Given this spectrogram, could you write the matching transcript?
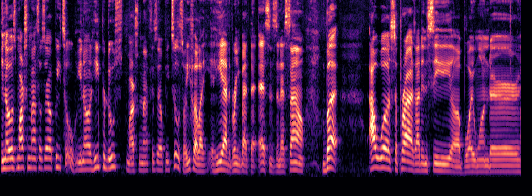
you know it's Marshall Mathers LP too. You know he produced Marshall Mathers LP too, so he felt like he had to bring back that essence and that sound. But I was surprised I didn't see uh, Boy Wonder,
